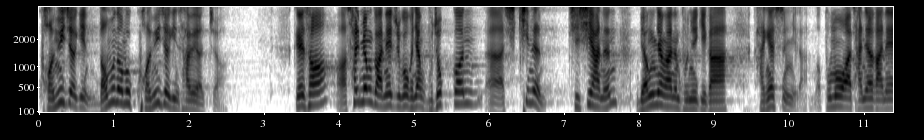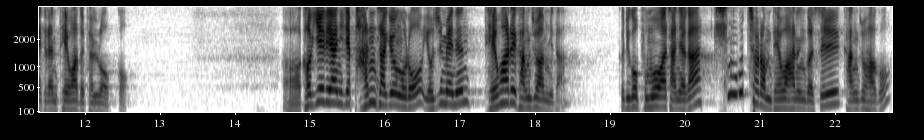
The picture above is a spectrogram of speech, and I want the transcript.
권위적인, 너무너무 권위적인 사회였죠. 그래서 어, 설명도 안 해주고 그냥 무조건 어, 시키는, 지시하는, 명령하는 분위기가 강했습니다. 뭐 부모와 자녀 간의 그런 대화도 별로 없고. 어, 거기에 대한 이제 반작용으로 요즘에는 대화를 강조합니다. 그리고 부모와 자녀가 친구처럼 대화하는 것을 강조하고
